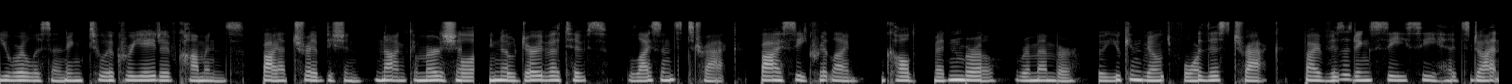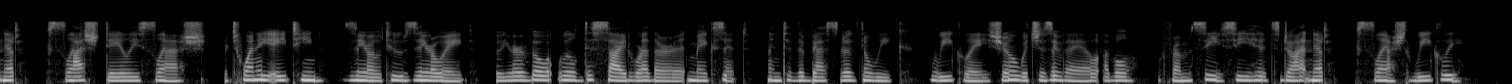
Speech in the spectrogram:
You were listening to a Creative Commons by attribution, non-commercial, no derivatives, licensed track by Secret Line called Edinburgh. Remember, you can vote for this track by visiting cchits.net slash daily slash 2018 0208. Your vote will decide whether it makes it into the best of the week. Weekly show which is available from cchits.net slash weekly.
